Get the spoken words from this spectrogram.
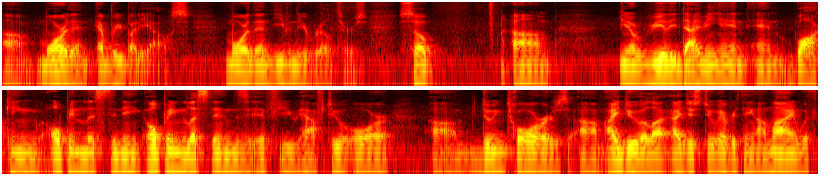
um, more than everybody else more than even your realtors so um, you know really diving in and walking open listening open listings if you have to or um, doing tours. Um, I do a lot. I just do everything online with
